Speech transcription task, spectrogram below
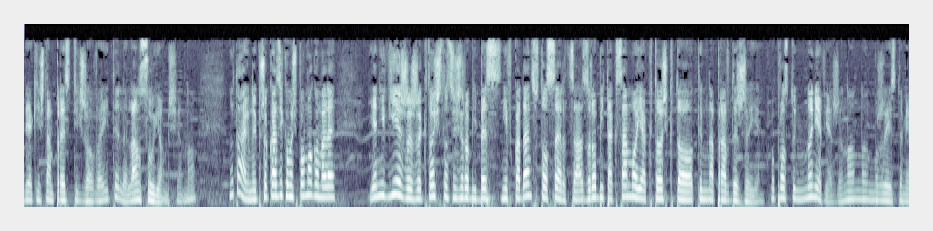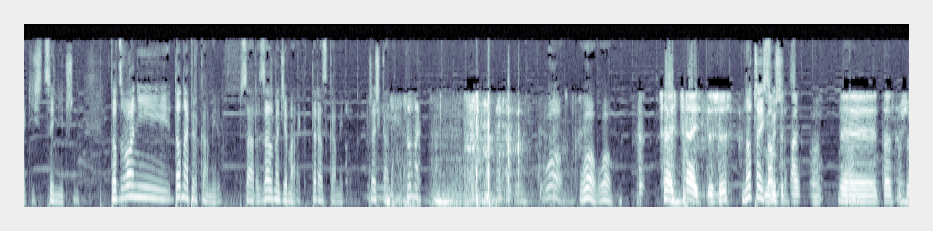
y, jakieś tam prestiżowe i tyle. Lansują się, no. No tak, no i przy okazji komuś pomogą, ale ja nie wierzę, że ktoś, kto coś robi bez, nie wkładając w to serca, zrobi tak samo jak ktoś, kto tym naprawdę żyje. Po prostu, no nie wierzę. No, no może jestem jakiś cyniczny. To dzwoni, to najpierw Kamil. Sary, zaraz będzie Marek. Teraz Kamil. Cześć Kamil. Wow, wow, wow. Cześć, cześć, słyszysz? No cześć, Mam słyszę. pytanko. E, to jest może...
